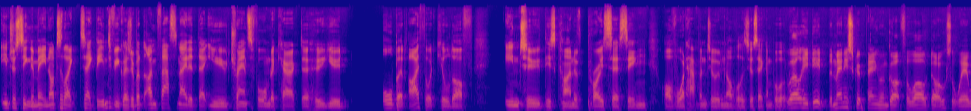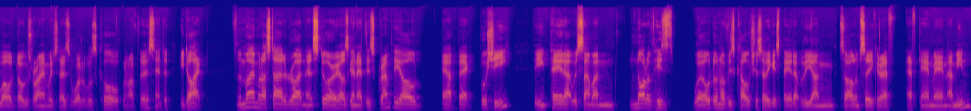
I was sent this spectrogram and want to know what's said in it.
interesting to me, not to like take the interview question, but I'm fascinated that you transformed a character who you'd all but I thought killed off into this kind of processing of what happened to him novel as your second book. Well, he did. The manuscript Penguin got for Wild Dogs, or Where Wild Dogs Roam, which is what it was called when I first sent it, he died. From the moment I started writing that story, I was going to have this grumpy old outback bushy being paired up with someone not of his world or not of his culture, so he gets paired up with a young asylum seeker Af- Afghan man, Amin.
